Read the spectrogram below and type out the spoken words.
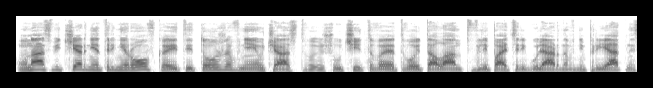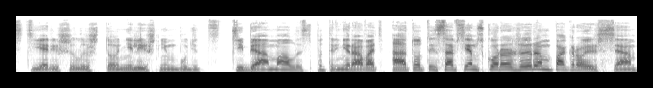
«У нас вечерняя тренировка, и ты тоже в ней участвуешь. Учитывая твой талант влипать регулярно в неприятности, я решила, что не лишним будет тебя малость потренировать, а то ты совсем скоро жиром покроешься.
